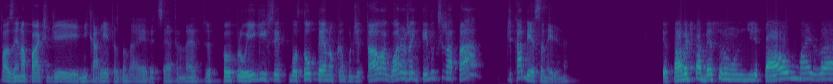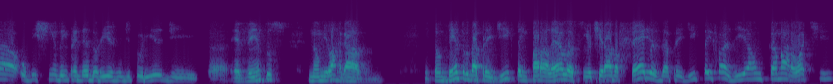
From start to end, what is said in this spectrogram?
fazendo a parte de micaretas, banda Eva, etc. Né? Para o IG, você botou o pé no campo digital, agora eu já entendo que você já está de cabeça nele, né? Eu estava de cabeça no mundo digital, mas uh, o bichinho do empreendedorismo, de turismo, de uh, eventos, não me largavam. Então, dentro da Predicta, em paralelo, assim, eu tirava férias da Predicta e fazia um camarote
